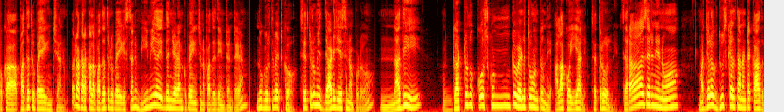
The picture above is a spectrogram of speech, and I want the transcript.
ఒక పద్ధతి ఉపయోగించాను. రకరకాల పద్ధతులు ఉపయోగిస్తాను. మీ మీద యుద్ధం చేయడానికి ఉపయోగించిన పద్ధతి ఏంటంటే నువ్వు గుర్తుపెట్టుకో. శత్రువు మీద దాడి చేసినప్పుడు నది గట్టును కోసుకుంటూ వెళుతూ ఉంటుంది. అలా కొయ్యాలి శత్రువుల్ని. సరాసరి నేను మధ్యలోకి దూసుకెళ్తానంటే కాదు.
